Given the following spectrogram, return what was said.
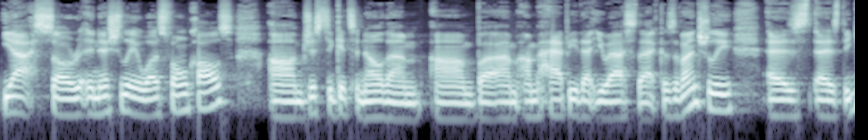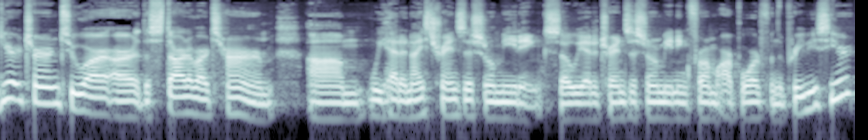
Yeah, so initially it was phone calls um, just to get to know them. Um, but I'm, I'm happy that you asked that because eventually, as as the year turned to our, our the start of our term, um, we had a nice transitional meeting. So we had a transitional meeting from our board from the previous year,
